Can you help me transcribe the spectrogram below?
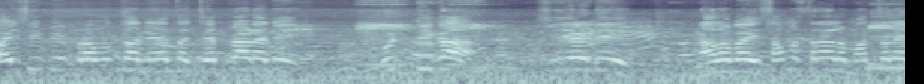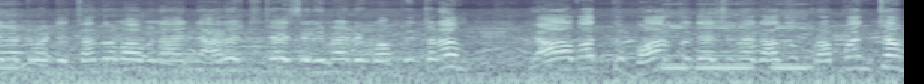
వైసీపీ ప్రభుత్వ నేత చెప్పాడని గుడ్డిగా సిఐడి నలభై సంవత్సరాలు మచ్చలైనటువంటి చంద్రబాబు నాయుడిని అరెస్ట్ చేసి రిమాండ్కి పంపించడం యావత్ భారతదేశమే కాదు ప్రపంచం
